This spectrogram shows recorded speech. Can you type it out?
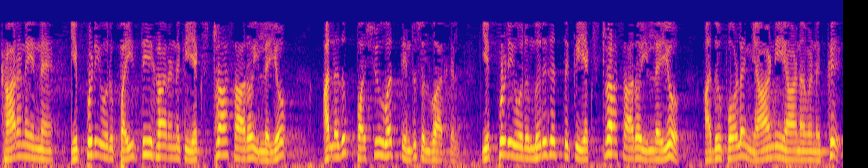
காரணம் என்ன? எப்படி ஒரு பைத்தியகாரனுக்கு எக்ஸ்ட்ரா சாரோ இல்லையோ அல்லது பசுவத் என்று சொல்வார்கள். எப்படி ஒரு மிருகத்துக்கு எக்ஸ்ட்ரா சாரோ இல்லையோ அதுபோல ஞானியானவனுக்கு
